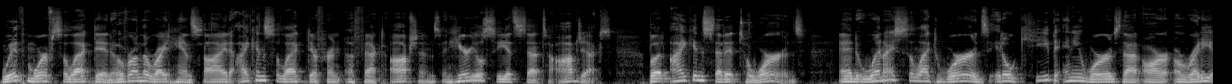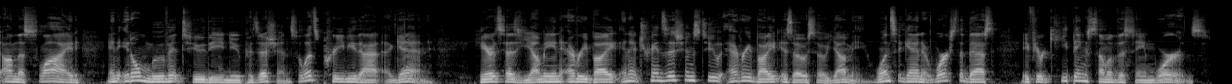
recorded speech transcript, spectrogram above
With morph selected, over on the right hand side, I can select different effect options, and here you'll see it's set to objects but I can set it to words. And when I select words, it'll keep any words that are already on the slide and it'll move it to the new position. So let's preview that again. Here it says yummy in every bite and it transitions to every bite is oh so yummy. Once again, it works the best if you're keeping some of the same words.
